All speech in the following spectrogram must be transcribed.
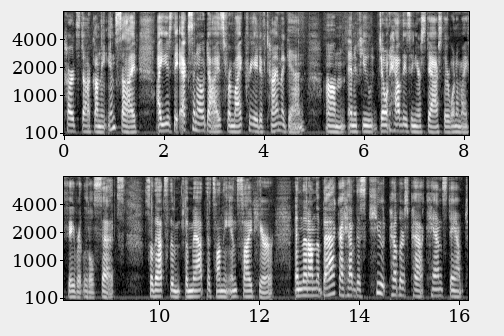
cardstock on the inside. I use the X and O dies from My Creative Time again. Um, and if you don't have these in your stash, they're one of my favorite little sets. So that's the, the mat that's on the inside here. And then on the back, I have this cute Peddler's Pack hand-stamped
